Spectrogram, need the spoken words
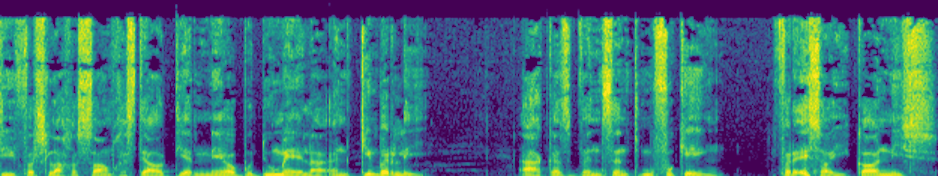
Die verslag is saamgestel deur Neo Bodumela in Kimberley. Ek is Vincent Mufokeng vir SAI Garnis.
